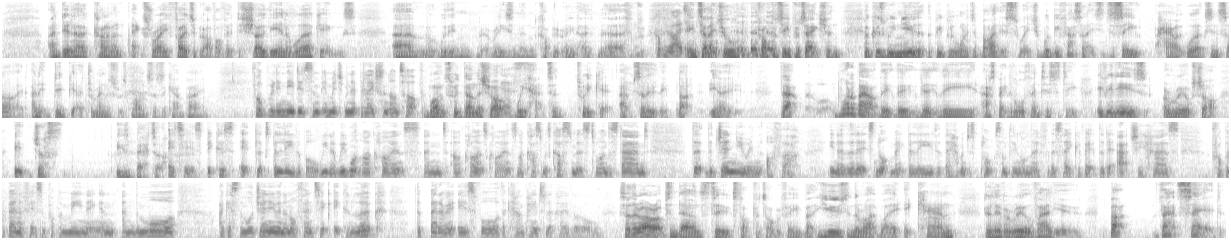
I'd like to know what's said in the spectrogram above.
and did a kind of an X-ray photograph of it to show the inner workings. Um, within reason and copy, you know, uh, Copyright. intellectual property protection, because we knew that the people who wanted to buy this switch would be fascinated to see how it works inside, and it did get a tremendous response as a campaign. Probably needed some image manipulation on top. Once we'd done the shot, Yes. we had to tweak it absolutely. But you know that. What about the, the, the, the aspect of authenticity? If it is a real shot, it just is better. It is because it looks believable. You know, we want our clients and our clients' clients and our customers' customers to understand that the genuine offer. You know that it's not make believe that they haven't just plonked something on there for the sake of it. That it actually has proper benefits and proper meaning. And and the more, I guess, the more genuine and authentic it can look, the better it is for the campaign to look overall. So there are ups and downs to stock photography, but used in the right way, it can deliver real value. But that said,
